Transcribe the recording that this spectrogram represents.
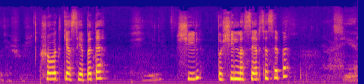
буде щось. Що ви таке сипете? Сіль, Щіль? То щіль на серце сипе? на сир.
